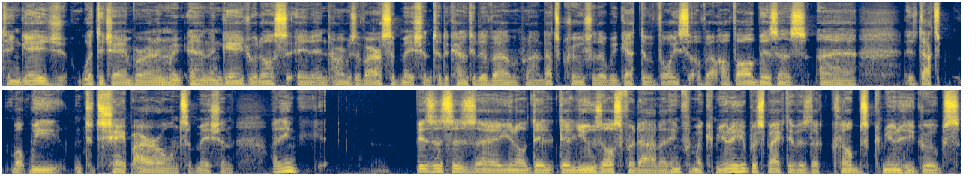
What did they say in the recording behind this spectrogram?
to engage with the Chamber and, and engage with us in, in terms of our submission to the County Development Plan. That's crucial that we get the voice of, of all business. Uh, that's what we, to shape our own submission. I think businesses, uh, you know, they'll, they'll use us for that. I think from a community perspective is that clubs, community groups,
